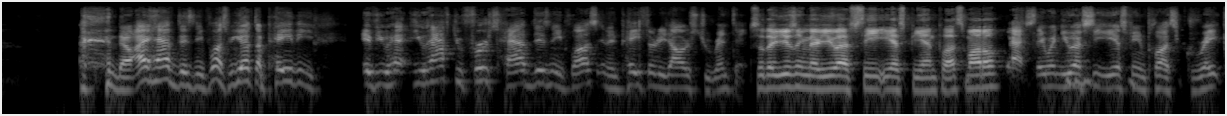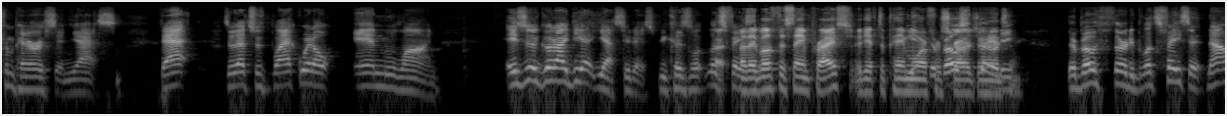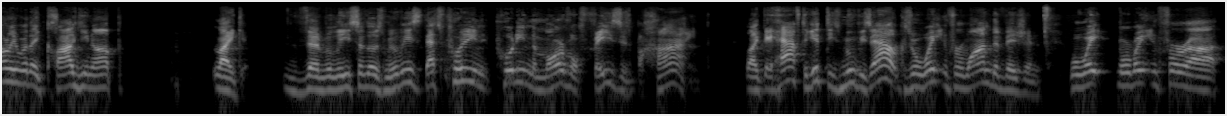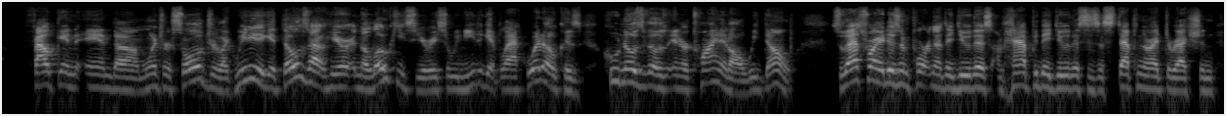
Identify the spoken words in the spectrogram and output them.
no, I have Disney Plus, but you have to pay the if you have you have to first have Disney Plus and then pay thirty dollars to rent it. So they're using their UFC ESPN Plus model. Yes, they went mm-hmm. UFC ESPN Plus. Great comparison. Yes, that so that's with Black Widow and Mulan. Is it a good idea? Yes, it is because let's face it. Are they it, both the same price, or do you have to pay more yeah, for Scarlett 30. Johansson? They're both thirty, but let's face it. Not only were they clogging up, like the release of those movies, that's putting putting the Marvel phases behind. Like they have to get these movies out because we're waiting for WandaVision. We're wait we're waiting for uh, Falcon and um, Winter Soldier. Like we need to get those out here in the Loki series. So we need to get Black Widow because who knows if those intertwine at all? We don't. So that's why it is important that they do this. I'm happy they do this. Is a step in the right direction.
